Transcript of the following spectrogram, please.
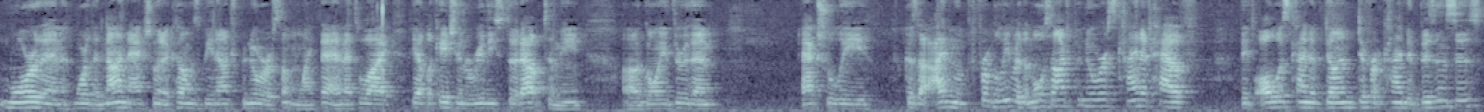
more than more than non-action when it comes to being an entrepreneur or something like that, and that's why the application really stood out to me. Uh, going through them, actually because I'm a firm believer that most entrepreneurs kind of have they've always kind of done different kind of businesses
